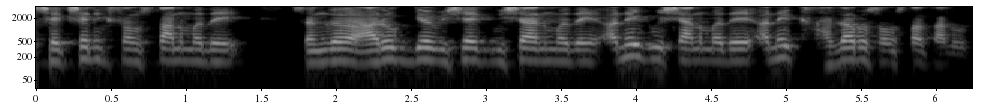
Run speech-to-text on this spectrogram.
शैक्षणिक संस्थांमध्ये संघ आरोग्य विषयक विषयांमध्ये अनेक विषयांमध्ये अनेक हजारो संस्था चालवतो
